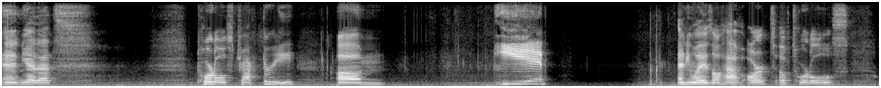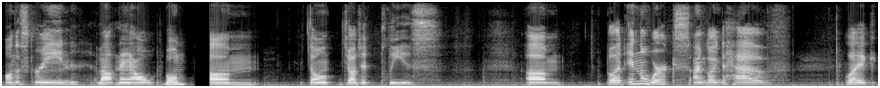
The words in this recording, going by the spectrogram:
And yeah, that's Turtles track 3. Um, yeah. Anyways, I'll have art of Turtles on the screen about now. Boom. Um, don't judge it, please. Um, but in the works, I'm going to have, like,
